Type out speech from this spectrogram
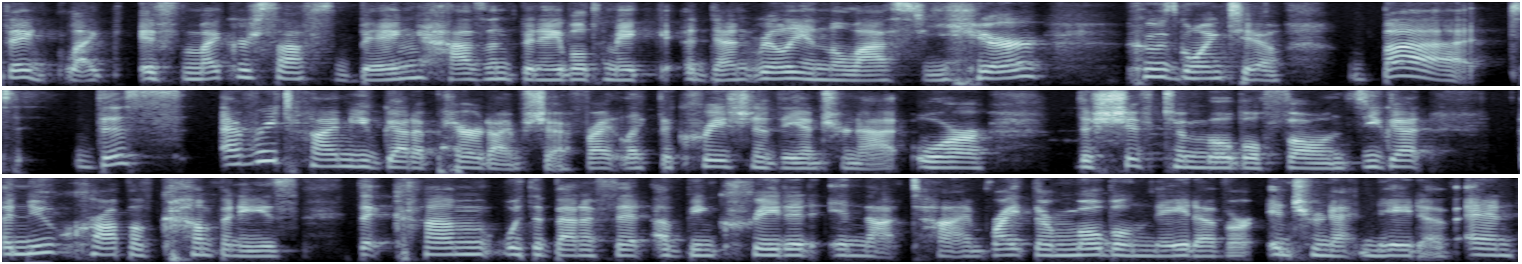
think like if microsoft's bing hasn't been able to make a dent really in the last year who's going to? But this every time you get a paradigm shift right like the creation of the internet or the shift to mobile phones you get a new crop of companies that come with the benefit of being created in that time, right? They're mobile native or internet native. And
